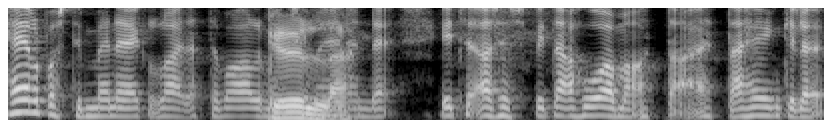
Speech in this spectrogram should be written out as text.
Helposti menee, kun laitatte valmiiksi Kyllä. meidän. Ne, itse asiassa pitää huomauttaa, että henkilö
